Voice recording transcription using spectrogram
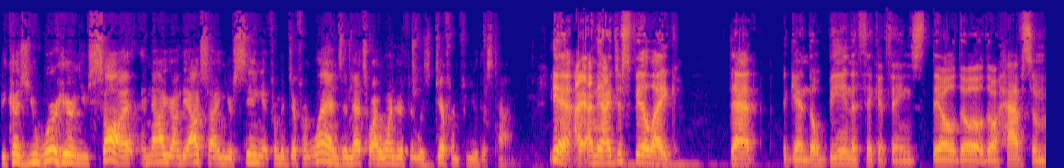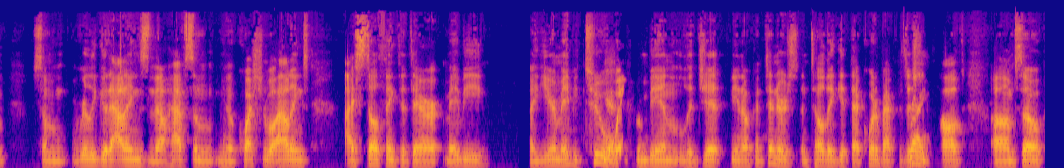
because you were here and you saw it, and now you're on the outside and you're seeing it from a different lens. And that's why I wonder if it was different for you this time. Yeah, I, I mean, I just feel like that again. They'll be in the thick of things. They'll they'll they'll have some some really good outings, and they'll have some you know questionable outings. I still think that they're maybe a year, maybe two yeah. away from being legit, you know, contenders until they get that quarterback position right. solved. Um, so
